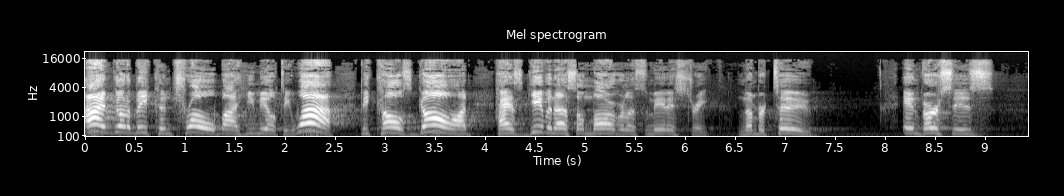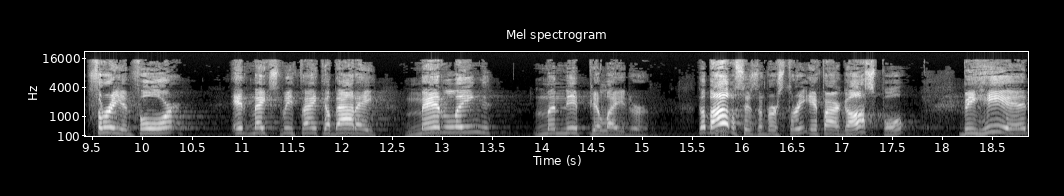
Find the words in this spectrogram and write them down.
I'm going to be controlled by humility. Why? Because God has given us a marvelous ministry. Number two, in verses 3 and 4, it makes me think about a meddling manipulator. The Bible says in verse 3 if our gospel be hid,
